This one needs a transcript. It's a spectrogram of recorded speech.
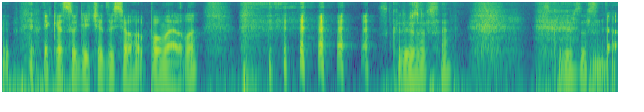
яка, судячи до цього, померла. Скоріше за все. Скоріше за все. Да.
